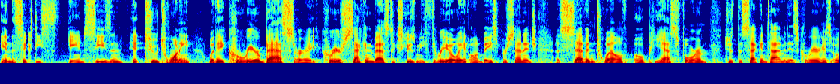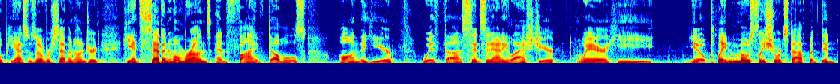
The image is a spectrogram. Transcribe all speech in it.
in the 60 game season, hit 220 with a career best or a career second best, excuse me, 308 on base percentage, a 712 OPS for him. Just the second time in his career his OPS was over 700. He had seven home runs and five doubles on the year with uh, Cincinnati last year, where he, you know, played mostly shortstop, but did,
